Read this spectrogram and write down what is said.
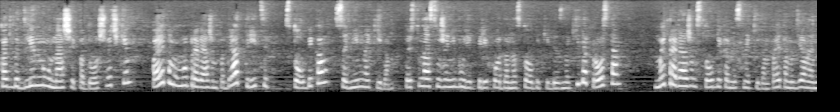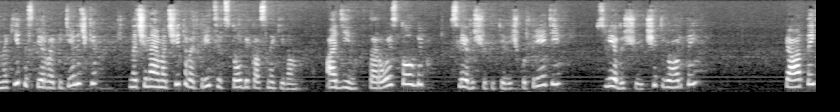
как бы длину нашей подошвочки. Поэтому мы провяжем подряд 30 столбиков с одним накидом. То есть у нас уже не будет перехода на столбики без накида, просто мы провяжем столбиками с накидом. Поэтому делаем накид из первой петелечки, начинаем отсчитывать 30 столбиков с накидом. Один, второй столбик, следующую петелечку третий, следующую четвертый, пятый,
